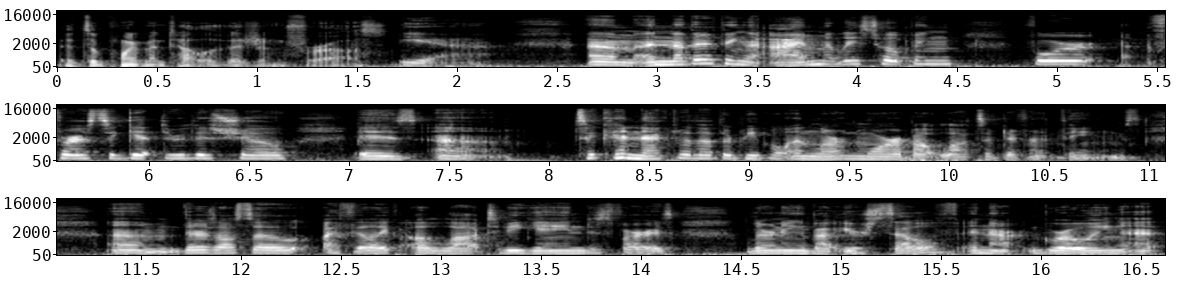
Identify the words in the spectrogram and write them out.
it's appointment television for us. Yeah. Um, another thing that I'm at least hoping for for us to get through this show is um, to connect with other people and learn more about lots of different things. Um, there's also I feel like a lot to be gained as far as learning about yourself and our, growing at,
